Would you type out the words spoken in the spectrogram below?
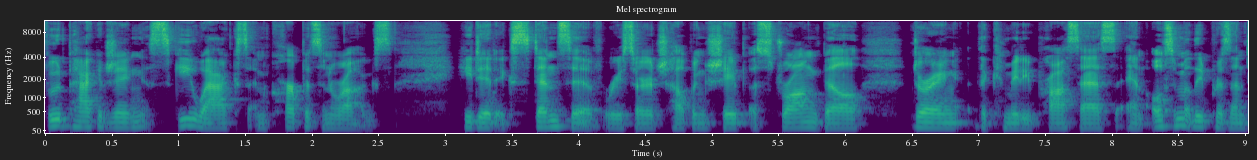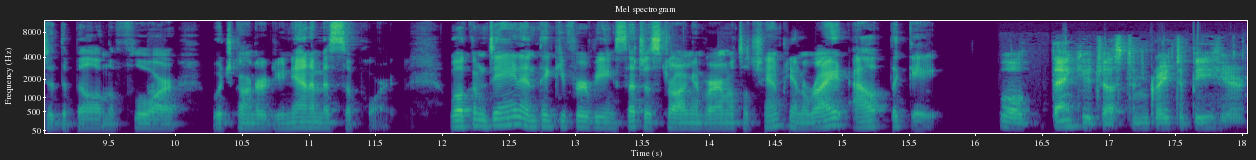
food packaging, ski wax, and carpets and rugs. He did extensive research, helping shape a strong bill during the committee process and ultimately presented the bill on the floor, which garnered unanimous support. Welcome, Dane, and thank you for being such a strong environmental champion right out the gate. Well, thank you, Justin. Great to be here.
